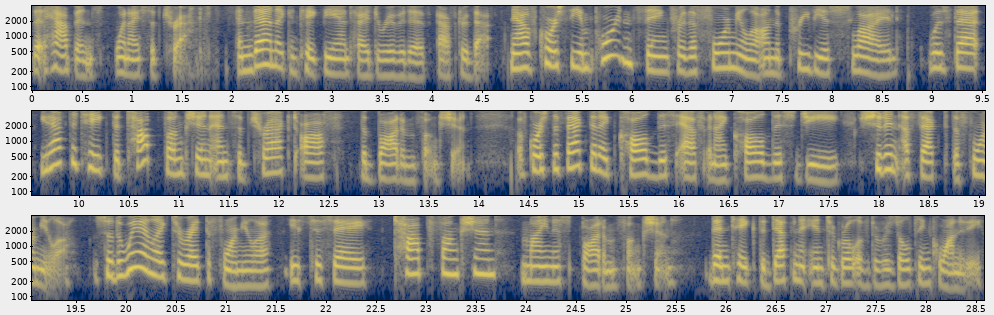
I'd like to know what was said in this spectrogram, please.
that happens when I subtract. And then I can take the antiderivative after that. Now, of course, the important thing for the formula on the previous slide was that you have to take the top function and subtract off the bottom function. Of course, the fact that I called this f and I called this g shouldn't affect the formula. So the way I like to write the formula is to say top function minus bottom function. Then take the definite integral of the resulting quantity.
